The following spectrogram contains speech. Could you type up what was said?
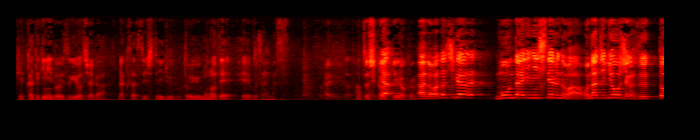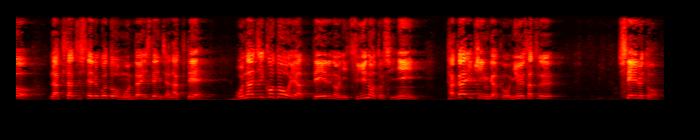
結果的に同一業者が落札しているというもので、えー、ございます。初鹿明君あの私が問題にしているのは、同じ業者がずっと落札していることを問題にしてるんじゃなくて、同じことをやっているのに、次の年に高い金額を入札していると。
